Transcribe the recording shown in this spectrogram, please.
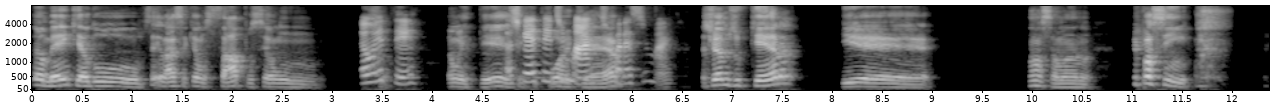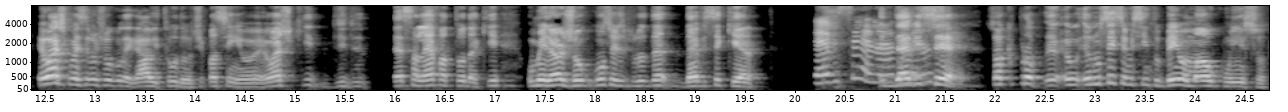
também, que é do. Sei lá, se aqui é um sapo, se é um. É um ET. É um ET. Acho que é ET de Marte, é. parece de Marte. Nós tivemos o Kena, que é. Nossa, mano. Tipo assim. Eu acho que vai ser um jogo legal e tudo. Tipo assim, eu, eu acho que de- de- dessa leva toda aqui, o melhor jogo, com certeza, deve ser Kena. Deve ser, né? Deve ser. Só que pro- eu, eu não sei se eu me sinto bem ou mal com isso.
